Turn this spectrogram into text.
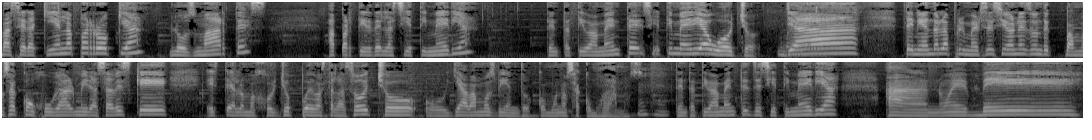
Va a ser aquí en la parroquia los martes a partir de las siete y media, tentativamente, siete y media u ocho. Ya teniendo la primera sesión es donde vamos a conjugar, mira, ¿sabes qué? Este, a lo mejor yo puedo hasta las ocho o ya vamos viendo cómo nos acomodamos. Tentativamente es de siete y media a nueve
